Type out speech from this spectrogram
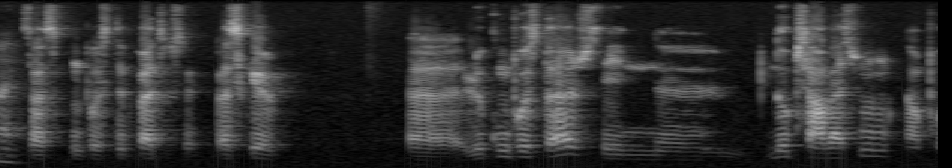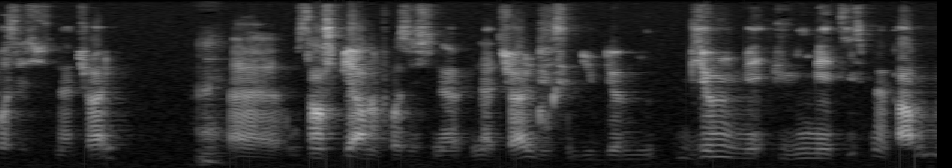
Ouais. Ça se composte pas tout seul. Parce que le compostage, c'est une, une observation d'un processus naturel. Ouais. On s'inspire d'un processus na- naturel, donc c'est du biomi- biomimétisme, pardon.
